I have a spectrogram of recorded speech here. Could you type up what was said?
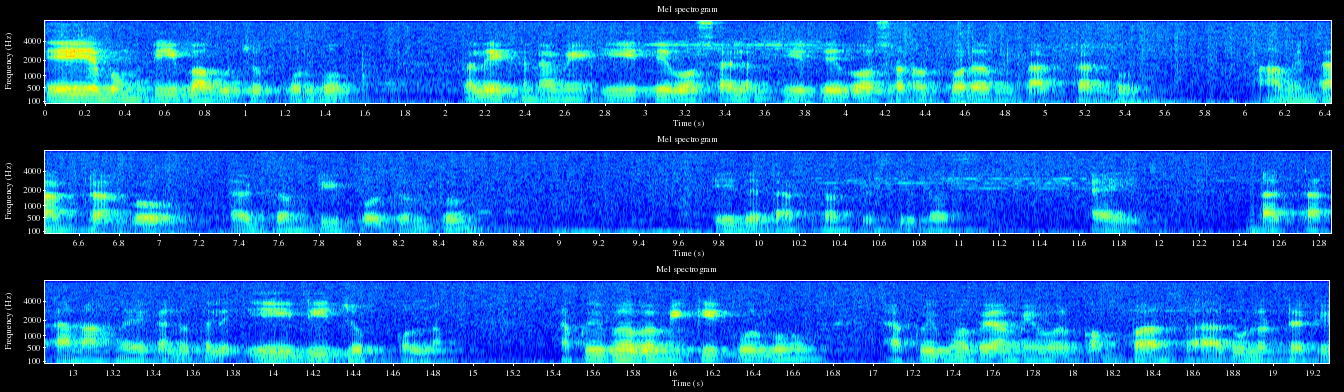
এ এবং ডি বাহু যোগ করব। তাহলে এখানে আমি এতে বসাইলাম। এতে বসানোর পরে আমি দাগ টানবো। আমি দাগ টানবো একদম ডি পর্যন্ত। এই যে দাগ টানতেছি বাস এই দাগটা টানা হয়ে গেল। তাহলে এডি যোগ করলাম। একইভাবে আমি কি করব? একইভাবে আমি আবার কম্পাস আর রুলারটাকে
